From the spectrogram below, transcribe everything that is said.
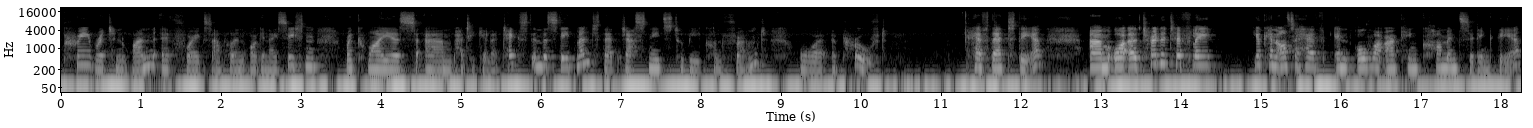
pre-written one if for example an organization requires um, particular text in the statement that just needs to be confirmed or approved have that there. Um, or alternatively you can also have an overarching comment sitting there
